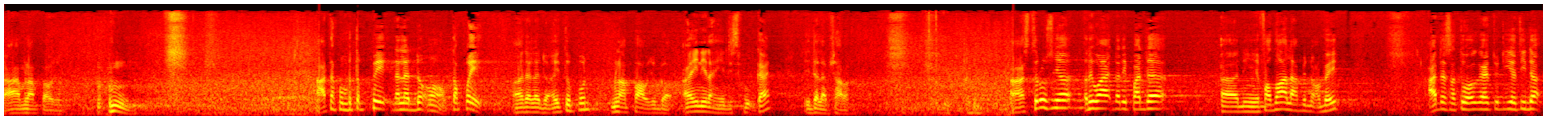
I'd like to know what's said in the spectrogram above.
Ah ha, melampau juga. Ataupun bertepik dalam doa tepik. Ha, dalam doa itu pun melampau juga. Ha, inilah yang disebutkan di dalam syarat Ha, seterusnya riwayat daripada uh, ni Fadalah bin Ubaid ada satu orang itu dia tidak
